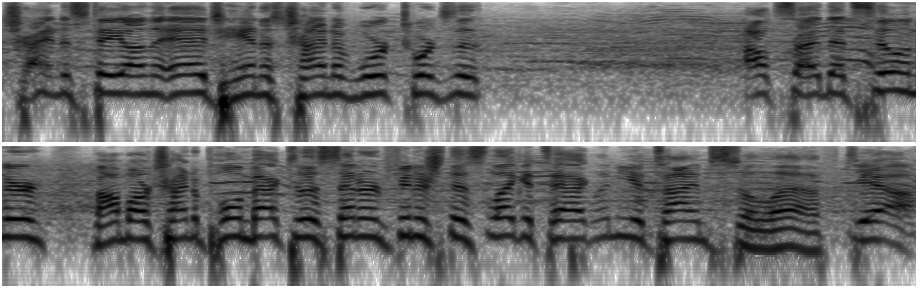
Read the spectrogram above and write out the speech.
Trying to stay on the edge. Hanna's trying to work towards the outside that cylinder. Von trying to pull him back to the center and finish this leg attack. Plenty of time still left. Yeah.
